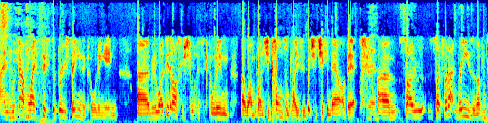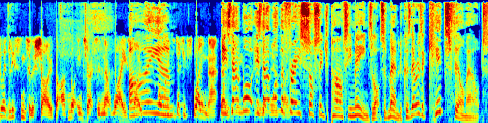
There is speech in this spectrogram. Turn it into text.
and without my sister Brucina calling in, um, who I did ask if she wanted to call in at one point, she contemplated, but she chickened out of it. Yeah. Um, so, so for that reason, I've enjoyed listening to the show, but I've not interacted in that way. So I, um, to just explain that. Is that what is that what the phrase sausage party means? Lots of men, because there is a kids film out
